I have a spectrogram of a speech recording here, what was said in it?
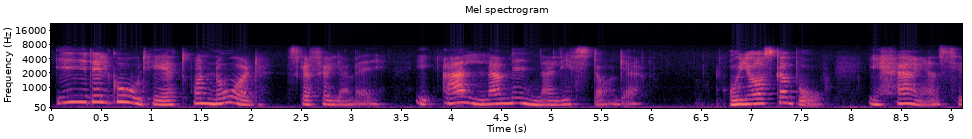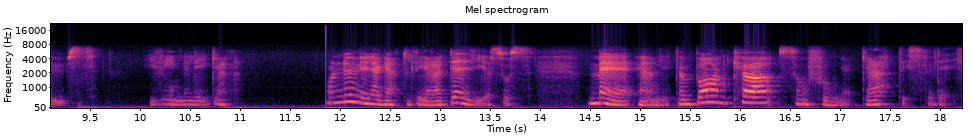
Idel godhet och nåd ska följa mig i alla mina livsdagar och jag ska bo i Herrens hus evinnerligen. Och nu vill jag gratulera dig Jesus med en liten barnkör som sjunger grattis för dig.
